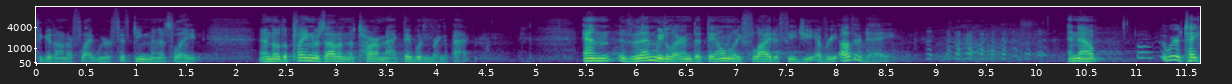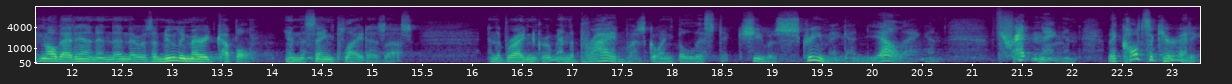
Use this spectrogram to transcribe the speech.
to get on our flight, we were 15 minutes late. And though the plane was out on the tarmac, they wouldn't bring it back. And then we learned that they only fly to Fiji every other day. and now we were taking all that in, and then there was a newly married couple in the same flight as us and the bride and groom. And the bride was going ballistic. She was screaming and yelling and threatening. And they called security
